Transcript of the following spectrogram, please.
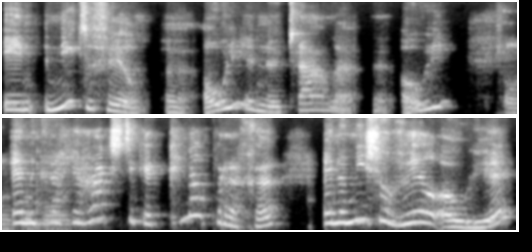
in niet te veel eh, olie, een neutrale eh, olie. En dan krijg je hartstikke knapperige en dan niet zoveel olie. Hè? Ja.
